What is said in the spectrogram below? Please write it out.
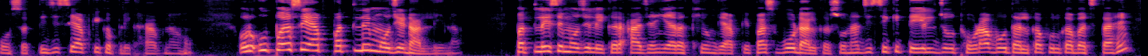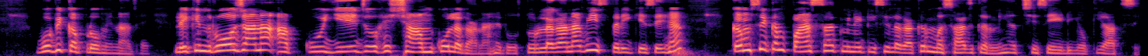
पहुँच सकते हैं, जिससे आपके कपड़े खराब ना हो। और ऊपर से आप पतले मोजे डाल लेना। पतले से मोजे लेकर आ जाएँ या रखे होंगे आपके पास, वो डालकर सोना, जिससे कि तेल जो थोड़ा बहुत हल्का फुल्का बचता है, वो भी कपड़ों में ना जाए। लेकिन रोज़ाना आपको ये जो है, शाम को लगाना है दोस्तों, और लगाना भी इस तरीके से है, कम से कम पाँच सात मिनट इसे लगाकर मसाज करनी है अच्छे से एडियों की हाथ से।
